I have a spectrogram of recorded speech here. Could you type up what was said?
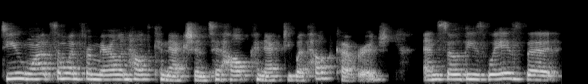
do you want someone from Maryland Health Connection to help connect you with health coverage? And so these ways that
